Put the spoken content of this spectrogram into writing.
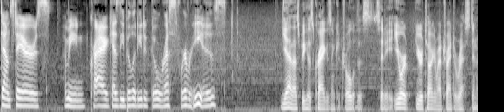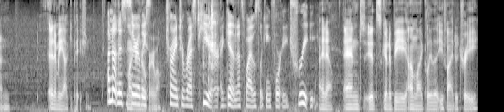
downstairs. I mean, Crag has the ability to go rest wherever he is. Yeah, that's because Crag is in control of this city. You were you were talking about trying to rest in an enemy occupation. I'm not Not necessarily very well. trying to rest here. Again, that's why I was looking for a tree I know, and it's going to be unlikely that you find a tree.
